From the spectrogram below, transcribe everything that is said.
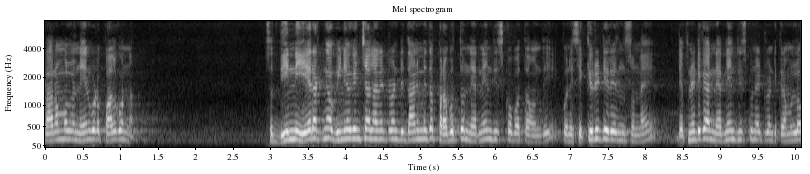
ప్రారంభంలో నేను కూడా పాల్గొన్నా. సో దీన్ని ఏ రకంగా వినియోగించాలనేటువంటి దాని మీద ప్రభుత్వం నిర్ణయం తీసుకోబోతా ఉంది. కొన్ని సెక్యూరిటీ రీజన్స్ ఉన్నాయి. డెఫినెట్గా నిర్ణయం తీసుకునేటువంటి క్రమంలో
